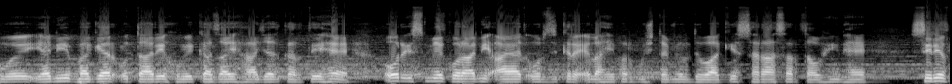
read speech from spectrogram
ہوئے یعنی بغیر اتارے ہوئے قضائی حاجت کرتے ہیں۔ اور اس میں قرآن آیت اور ذکر الہی پر مشتمل دعا کی سراسر توہین ہے۔ صرف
